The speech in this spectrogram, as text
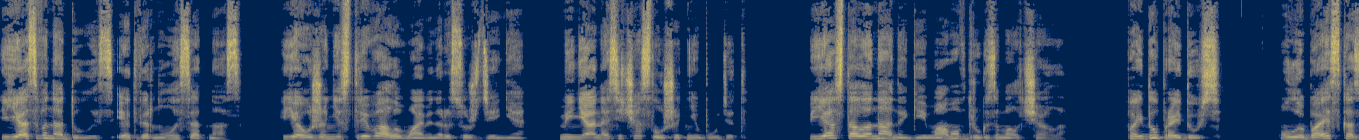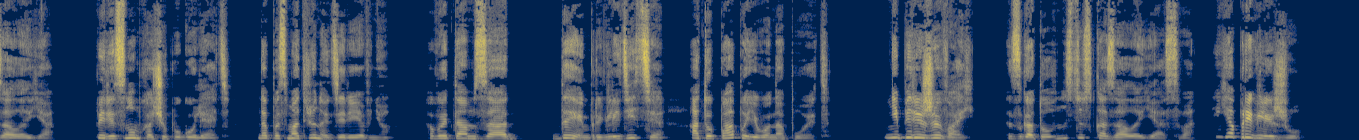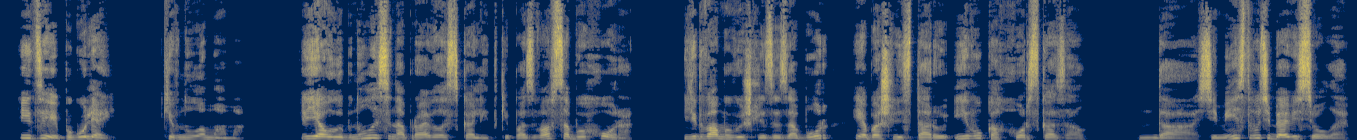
Язва надулась и отвернулась от нас. Я уже не встревала в мамино рассуждения. Меня она сейчас слушать не будет. Я встала на ноги, и мама вдруг замолчала. «Пойду пройдусь», — улыбаясь, сказала я. «Перед сном хочу погулять. Да посмотрю на деревню. Вы там за Дэем приглядите, а то папа его напоит». «Не переживай», — с готовностью сказала Ясва. «Я пригляжу». «Иди, погуляй», — кивнула мама. Я улыбнулась и направилась к калитке, позвав с собой хора. Едва мы вышли за забор и обошли старую иву, как хор сказал. «Да, семейство у тебя веселое».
